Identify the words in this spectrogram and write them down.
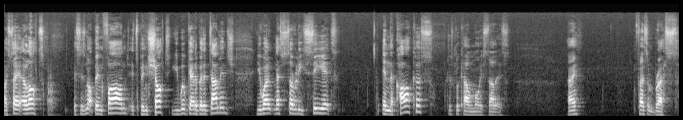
I say it a lot. This has not been farmed, it's been shot. You will get a bit of damage. You won't necessarily see it in the carcass. Just look how moist that is. Hey? Pheasant breast.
